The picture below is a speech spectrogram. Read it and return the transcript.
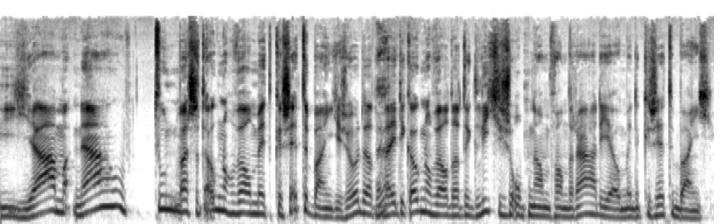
Ja, maar nou, toen was het ook nog wel met cassettebandjes hoor. Dat weet ik ook nog wel dat ik liedjes opnam van de radio met een cassettebandje.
